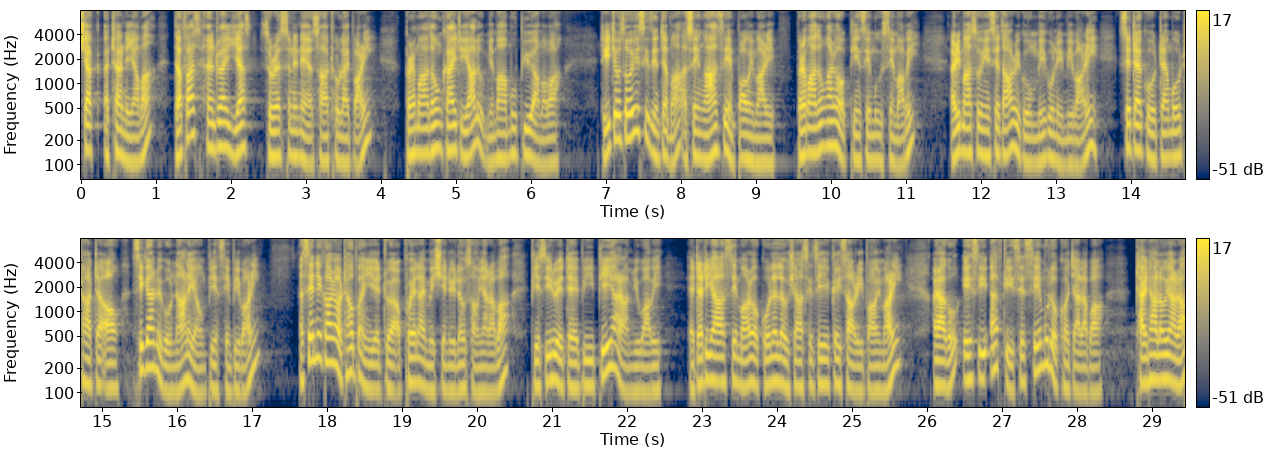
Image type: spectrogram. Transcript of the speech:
Shark အထက်နေရာမှာ The First 100 Yes ဆိုတဲ့စနစ်နဲ့အစားထိုးလိုက်ပါတယ်ပထမဆုံး guide တရားလို့မြန်မာမှုပြုရမှာပါဒီကြိုဆိုရေးစီစဉ်တက်မှာအစဉ်9ဆင့်ပါဝင်ပါတယ်ပထမဆုံးကတော့ပြင်ဆင်မှုအဆင့်ပါပဲအဲဒီမှာဆိုရင်စစ်သားတွေကိုမေးခွန်းတွေမေးပါတယ်စစ်တပ်ကိုတံမိုးထားတတ်အောင်စီကံတွေကိုနားလည်အောင်ပြင်ဆင်ပေးပါတယ်အစင်းနှစ်ကတော့ထောက်ပံ့ရေးအတွက်အဖွဲလိုက်မရှင်တွေလှုပ်ဆောင်ရတာပါပစ္စည်းတွေတည်ပြီးပြေးရတာမျိုးပါပဲအဲတတိယအစင်းမှာတော့ကိုလက်လှုပ်ရှားစစ်ဆေးကိစ္စတွေပါဝင်ပါတယ်အဲဒါကို ACFT စစ်ဆေးမှုလို့ခေါ်ကြတာပါ ထိုင်ထားလို့ရတာ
